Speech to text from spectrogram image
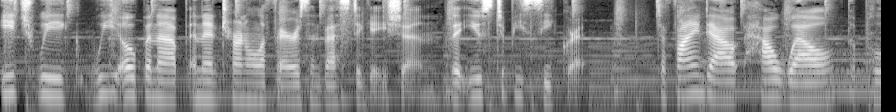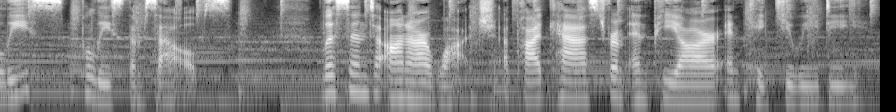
Each week, we open up an internal affairs investigation that used to be secret to find out how well the police police themselves. Listen to On Our Watch, a podcast from NPR and KQED.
